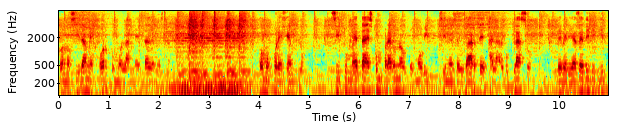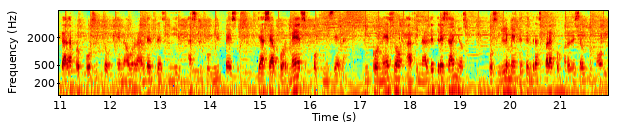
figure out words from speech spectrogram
conocida mejor como la meta de nuestra vida. Como por ejemplo, si tu meta es comprar un automóvil sin endeudarte a largo plazo, deberías de dividir cada propósito en ahorrar de 3 mil a 5 mil pesos, ya sea por mes o quincena. Y con eso, a final de 3 años, posiblemente tendrás para comprar ese automóvil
